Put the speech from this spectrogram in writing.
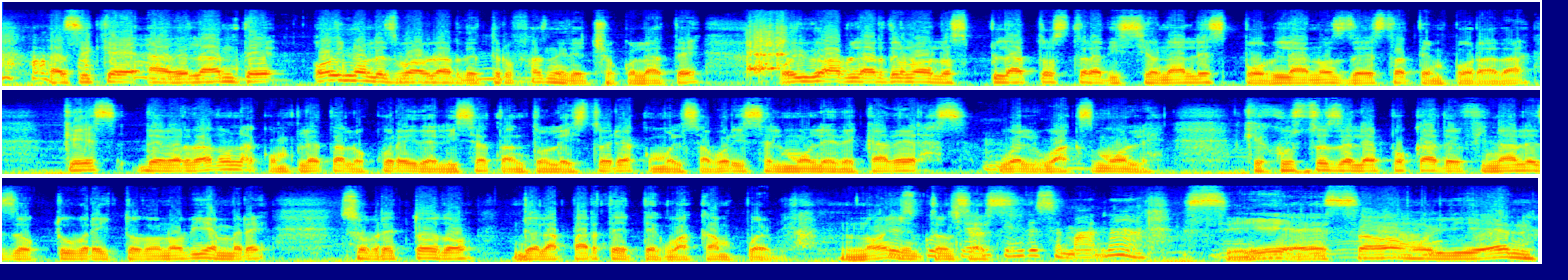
Así que adelante. Hoy no les voy a hablar de trufas ni de chocolate. Hoy voy a hablar de uno de los platos tradicionales poblanos de esta temporada, que es de verdad una completa locura y delicia, tanto la historia como el sabor, y es el mole de caderas o el wax mole, que justo es de la época de finales de octubre y todo noviembre, sobre todo de la parte de Tehuacán, Puebla, ¿no? y entonces el fin de semana. Sí, eso, muy bien.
